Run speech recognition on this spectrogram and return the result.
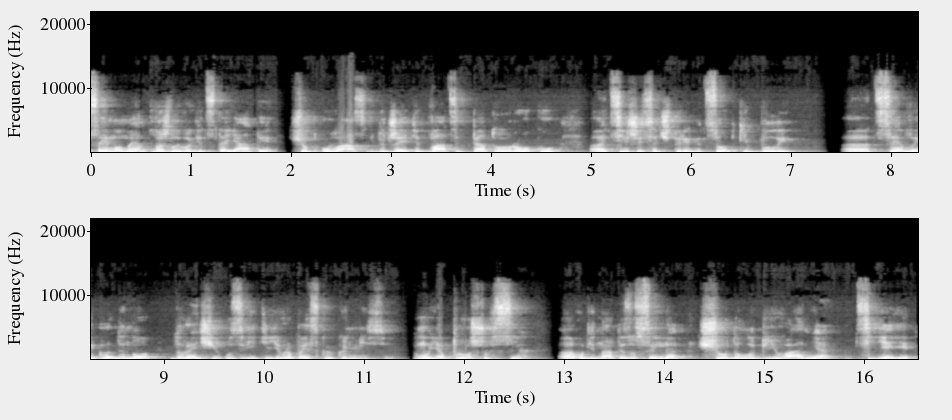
цей момент важливо відстояти, щоб у вас в бюджеті 2025 року е, ці 64% були. Е, Це викладено, до речі, у звіті Європейської комісії. Тому я прошу всіх е, об'єднати зусилля щодо лобіювання цієї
